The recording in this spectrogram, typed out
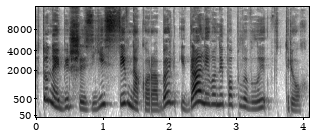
Хто найбільше з'їсть, сів на корабель, і далі вони попливли втрьох.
